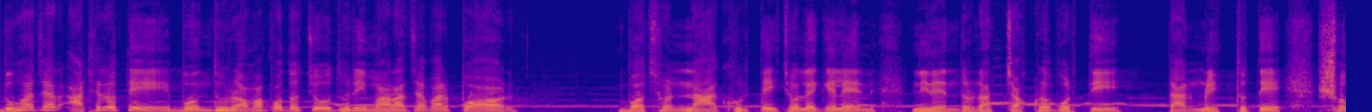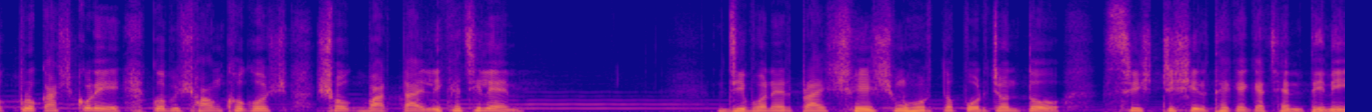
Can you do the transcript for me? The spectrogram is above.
দু হাজার আঠেরোতে বন্ধু রমাপদ চৌধুরী মারা যাবার পর বছর না ঘুরতেই চলে গেলেন নীরেন্দ্রনাথ চক্রবর্তী। তার মৃত্যুতে শোক প্রকাশ করে কবি শঙ্খ ঘোষ শোক বার্তায় লিখেছিলেন জীবনের প্রায় শেষ মুহূর্ত পর্যন্ত সৃষ্টিশীল থেকে গেছেন তিনি।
